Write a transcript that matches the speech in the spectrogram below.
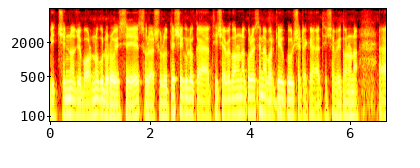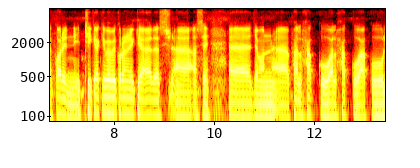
বিচ্ছিন্ন যে বর্ণগুলো রয়েছে সুরার শুরুতে সেগুলোকে আয়াত হিসাবে গণনা করেছেন, আবার কেউ কেউ সেটাকে আয়াত হিসাবে গণনা করেননি। ঠিক একইভাবে কোরআনের একটি আয়াত আছে যেমন ফাল হাক্কু আল হাক্কু আকুল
